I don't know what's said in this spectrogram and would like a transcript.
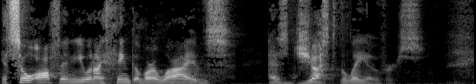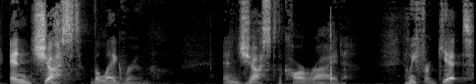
Yet so often you and I think of our lives as just the layovers, and just the legroom, and just the car ride. And we forget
